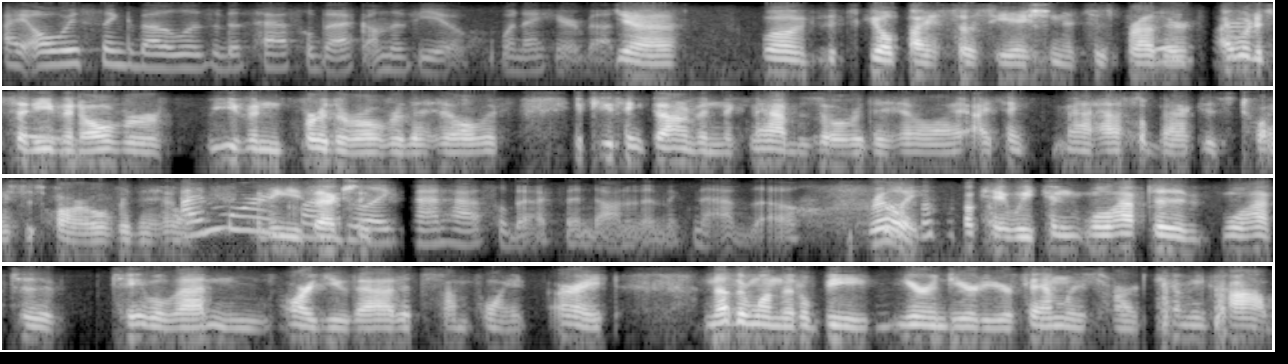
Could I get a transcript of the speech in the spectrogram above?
I always think about Elizabeth Hasselbeck on The View when I hear about it. Yeah. Well, it's guilt by association. It's his brother. I would have said even over, even further over the hill. If if you think Donovan McNabb is over the hill, I, I think Matt Hasselbeck is twice as far over the hill. I'm more I think he's actually to like Matt Hasselbeck than Donovan McNabb, though. really okay. We can. We'll have to. We'll have to table that and argue that at some point. All right. Another one that'll be near and dear to your family's heart. Kevin Kolb.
